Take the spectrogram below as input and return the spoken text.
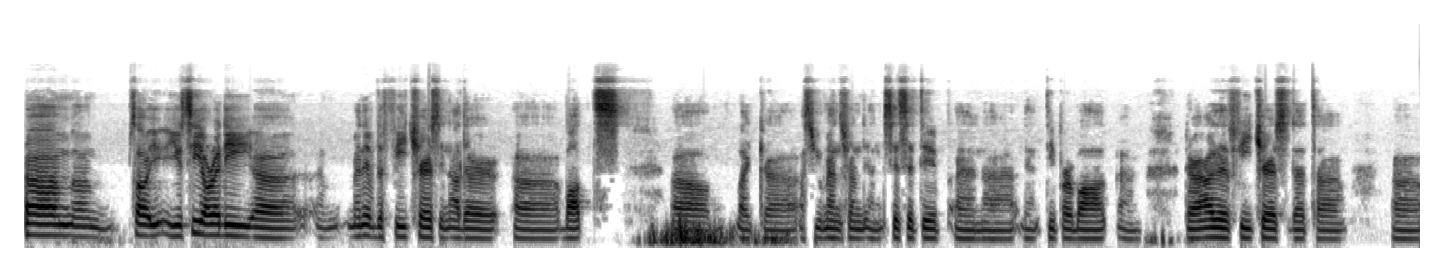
Um, um, so you, you see already uh, um, many of the features in other uh, bots, um, like uh, as you mentioned in CCTip and uh, TipperBot. And there are other features that uh, uh,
